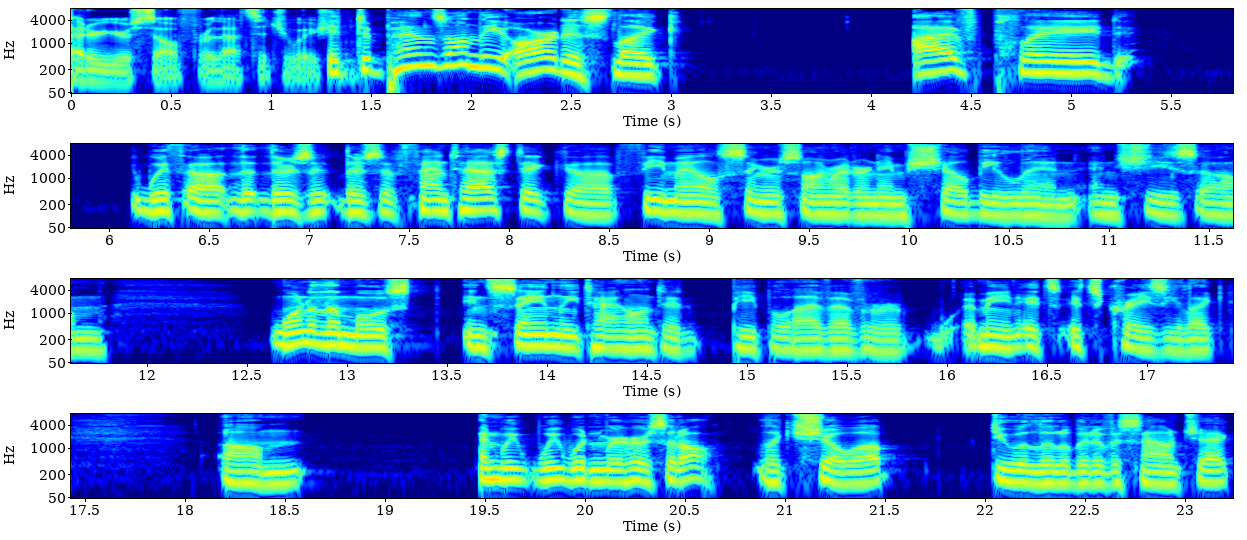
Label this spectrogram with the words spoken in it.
better yourself for that situation? It depends on the artist. Like I've played with uh, th- there's a there's a fantastic uh, female singer songwriter named Shelby Lynne, and she's um, one of the most insanely talented people I've ever. I mean, it's it's crazy. Like, um, and we we wouldn't rehearse at all. Like, show up, do a little bit of a sound check.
